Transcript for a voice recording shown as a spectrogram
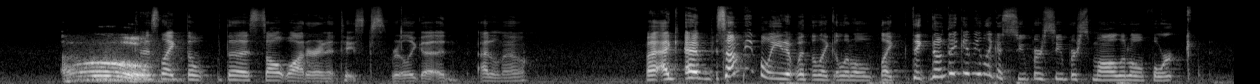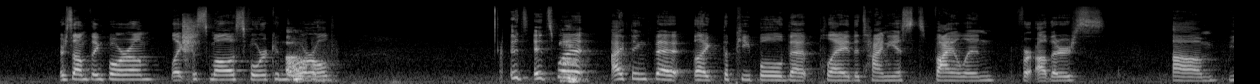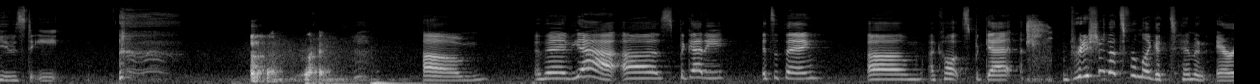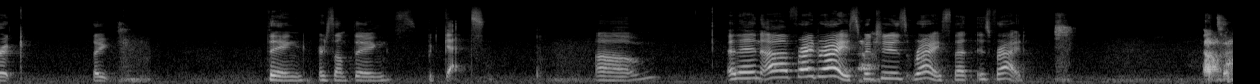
Oh. Because like the the salt water in it tastes really good. I don't know. But I, I some people eat it with like a little like they, don't they give you like a super super small little fork or something for them like the smallest fork in the Oh. world. It's it's what I think that like the people that play the tiniest violin for others um, use to eat. right. Um, and then yeah, uh, spaghetti. It's a thing. Um, I call it spaghetti. I'm pretty sure that's from like a Tim and Eric, like, thing or something. Spaghetti. Um, and then uh, fried rice, which is rice that is fried. That's it.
